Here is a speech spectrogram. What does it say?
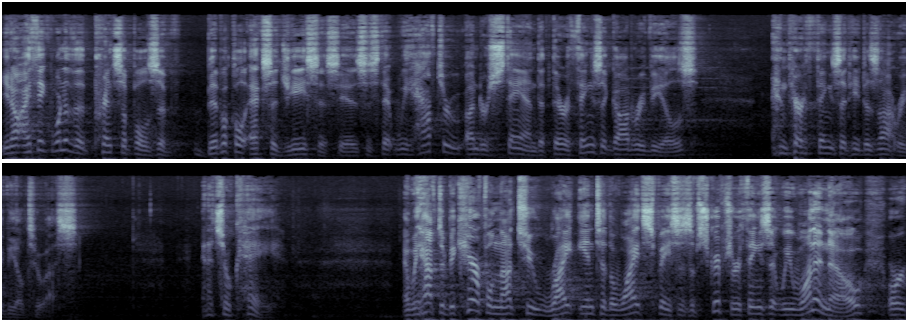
You know, I think one of the principles of biblical exegesis is, is that we have to understand that there are things that God reveals and there are things that he does not reveal to us. And it's okay. And we have to be careful not to write into the white spaces of Scripture things that we want to know or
